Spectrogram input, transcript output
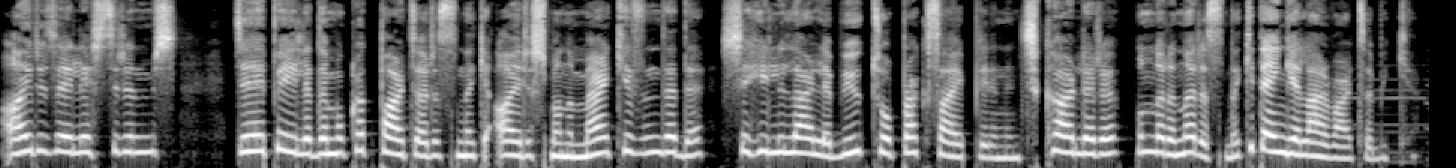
ayrıca eleştirilmiş CHP ile Demokrat Parti arasındaki ayrışmanın merkezinde de şehirlilerle büyük toprak sahiplerinin çıkarları bunların arasındaki dengeler var tabii ki.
